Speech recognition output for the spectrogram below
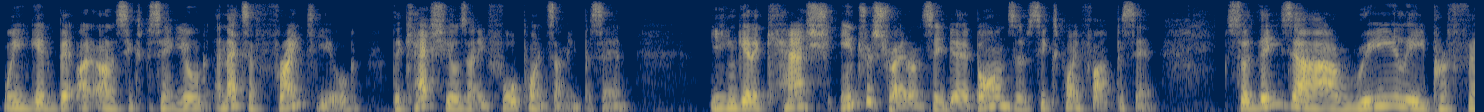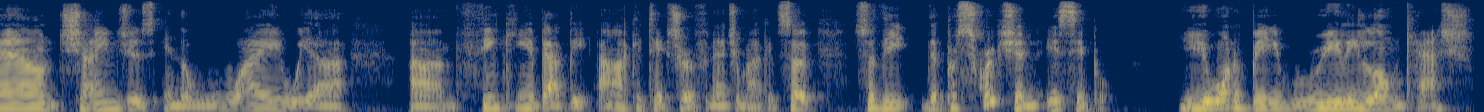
when you get a bet on a 6% yield? And that's a franked yield. The cash yield's only 4 point something percent. You can get a cash interest rate on CBA bonds of 6.5%. So these are really profound changes in the way we are um, thinking about the architecture of financial markets. So, so the, the prescription is simple. You want to be really long cash.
